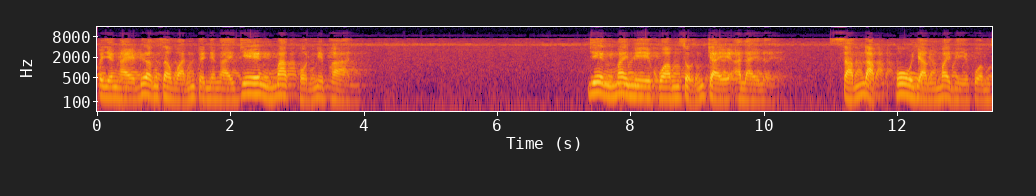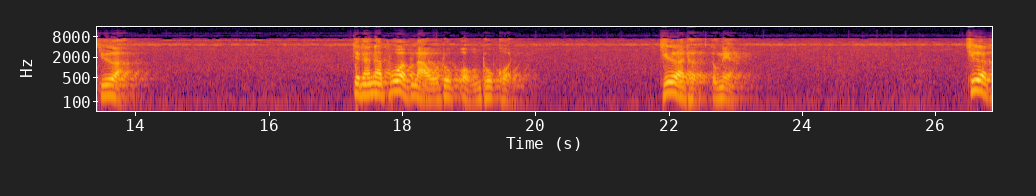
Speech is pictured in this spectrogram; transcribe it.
เป็นยังไง เรื่องสวรรค์เป็นยังไง เย่งมรรคผลนิพพานยิ่งไม่มีความสนใจอะไรเลยสำหรับผู้ยังไม่มีความเชื่อ ฉะนั้นนะพวกเราทุกองค์ทุกคน เชื่อเถอะตรงเนี้ยเชื่อค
